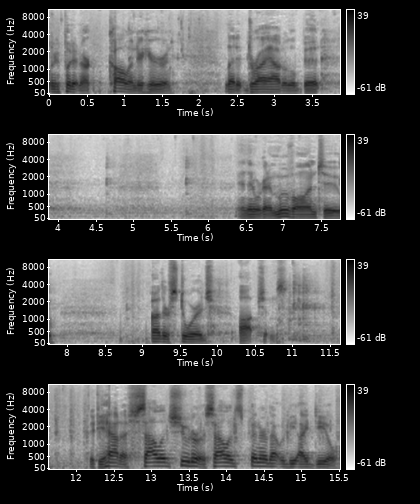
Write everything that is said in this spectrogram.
We're going to put it in our colander here and let it dry out a little bit. And then we're going to move on to other storage options. If you had a salad shooter or a salad spinner, that would be ideal.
